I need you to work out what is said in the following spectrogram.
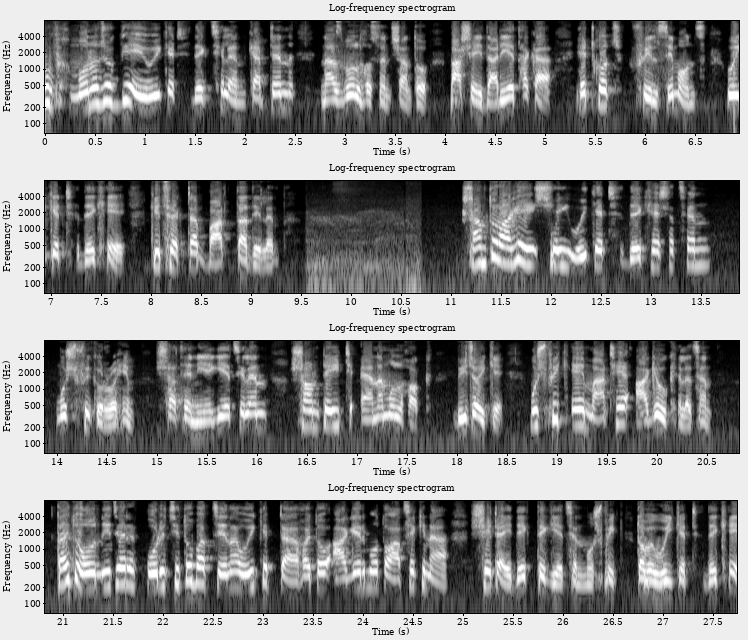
খুব মনোযোগ দিয়ে এই উইকেট দেখছিলেন ক্যাপ্টেন নাজমুল হোসেন শান্ত। পাশেই দাঁড়িয়ে থাকা head coach Phil Simmons wicket দেখে কিছু একটা বার্তা দিলেন। শান্তর আগেই সেই উইকেট দেখে এসেছেন মুশফিকুর রহিম। সাথে নিয়ে গিয়েছিলেন সন্টেইট এনামুল হক বিজয়কে। মুশফিক এই মাঠে আগেও খেলেছেন। তাই তো, নিজের পরিচিত বা চেনা উইকেটটা হয়তো আগের মতো আছে কিনা সেটাই দেখতে গিয়েছেন মুশফিক। তবে উইকেট দেখে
